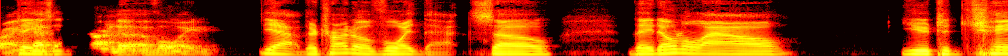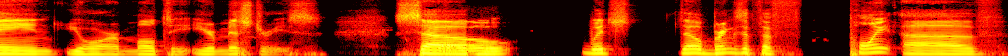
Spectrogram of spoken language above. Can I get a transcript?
right? Daisy. That's trying to avoid. yeah, they're trying to avoid that. So they don't allow you to chain your multi your mysteries. So which though brings up the f- point of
